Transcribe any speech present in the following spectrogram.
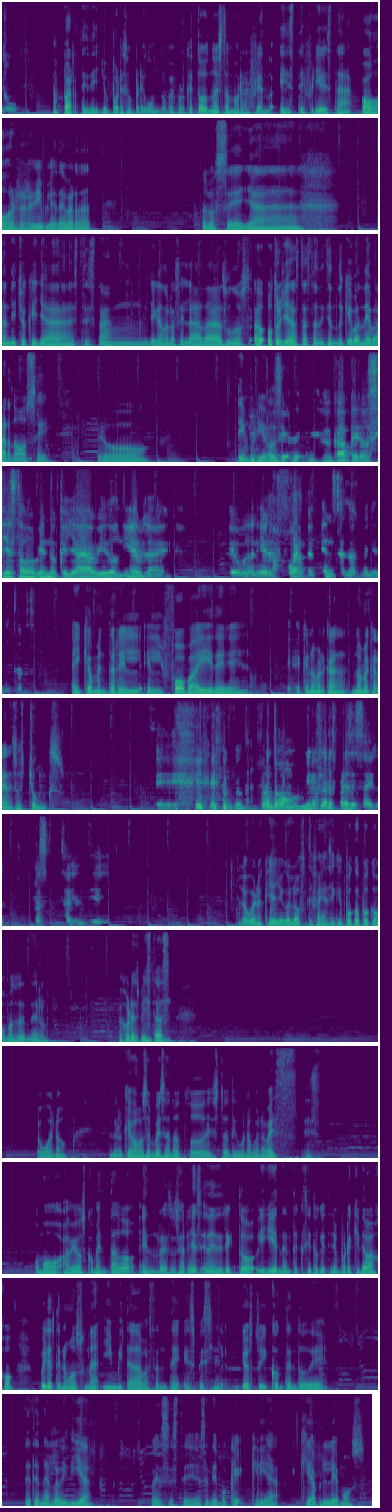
aparte de ello, por eso pregunto, pues porque todos nos estamos resfriando. Este frío está horrible, de verdad. No lo sé, ya han dicho que ya este, están llegando las heladas, unos otros ya hasta están diciendo que va a nevar, no sé, pero Team frío. Imposible que acá, pero sí he estado viendo que ya ha habido niebla, eh. Una niebla fuerte, tensa en las mañanitas. Hay que aumentar el, el FOB ahí de eh, que no me cargan, no me cargan esos chunks. Eh, pronto vamos, Miraflores parece Silent, Silent Hill. Lo bueno es que ya llegó el Optifine, así que poco a poco vamos a tener mejores vistas. Pero bueno, yo creo que vamos empezando todo esto de una buena vez. como habíamos comentado en redes sociales, en el directo y en el textito que tienen por aquí debajo, hoy ya tenemos una invitada bastante especial. Yo estoy contento de, de tenerla hoy día. Pues este hace tiempo que quería que hablemos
